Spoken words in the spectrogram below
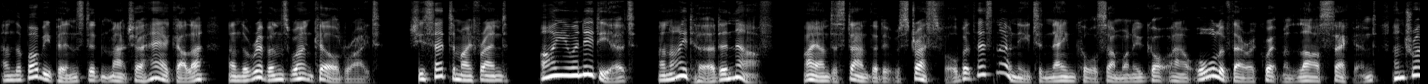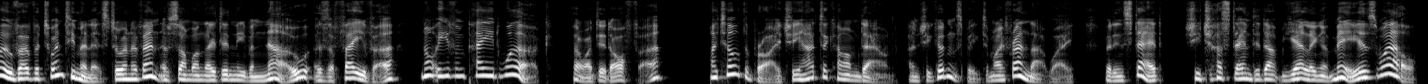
and the bobby pins didn't match her hair colour, and the ribbons weren't curled right. She said to my friend, Are you an idiot? And I'd heard enough. I understand that it was stressful, but there's no need to name call someone who got out all of their equipment last second and drove over 20 minutes to an event of someone they didn't even know as a favour, not even paid work, though I did offer. I told the bride she had to calm down and she couldn't speak to my friend that way, but instead she just ended up yelling at me as well.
